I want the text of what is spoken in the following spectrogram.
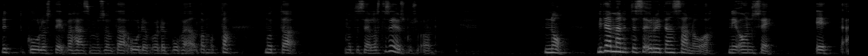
Nyt kuulosti vähän semmoiselta uuden vuoden puheelta, mutta, mutta, mutta sellaista se joskus on. No, mitä mä nyt tässä yritän sanoa, niin on se, että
